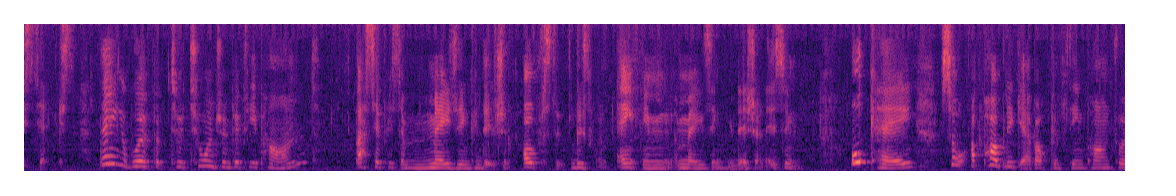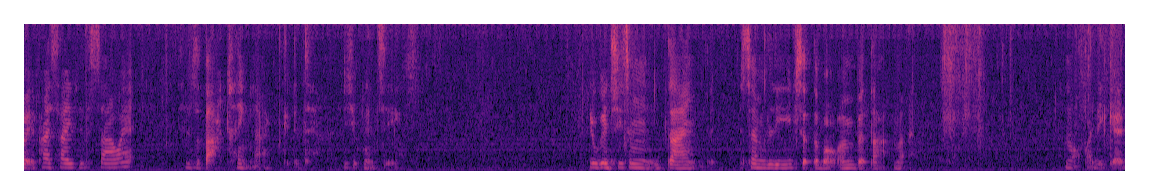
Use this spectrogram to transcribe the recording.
six. They're worth up to £250. That's if it's amazing condition. Obviously, this one ain't in amazing condition. It's in okay, so I'll probably get about £15 for it if I decided to sell it. This is the back, ain't that good, as you can see. You can see some down, some leaves at the bottom, but that not really good.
